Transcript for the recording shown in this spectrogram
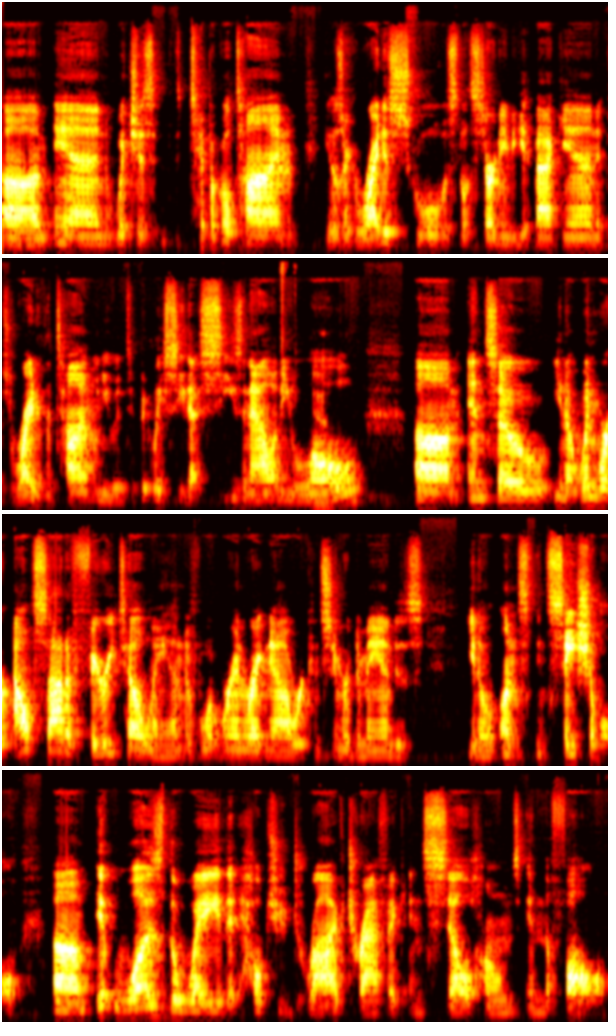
Um, and which is typical time. It was like right as school was starting to get back in. It was right at the time when you would typically see that seasonality lull. Um, and so, you know, when we're outside of fairy tale land of what we're in right now, where consumer demand is, you know, insatiable, um, it was the way that helped you drive traffic and sell homes in the fall.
